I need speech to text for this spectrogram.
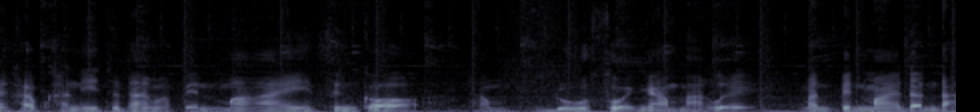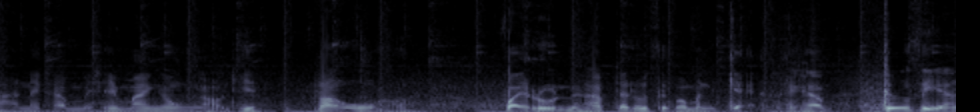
นะครับคันนี้จะได้มาเป็นไม้ ซึ่งก็ทำดูสวยงามมากเลย มันเป็นไม้ด้านๆนะครับ ไม่ใช่ไม้เงาๆที่เรา วัยรุ่นนะครับจะรู้สึกว่ามันแก่นะครับเครื่องเสียง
